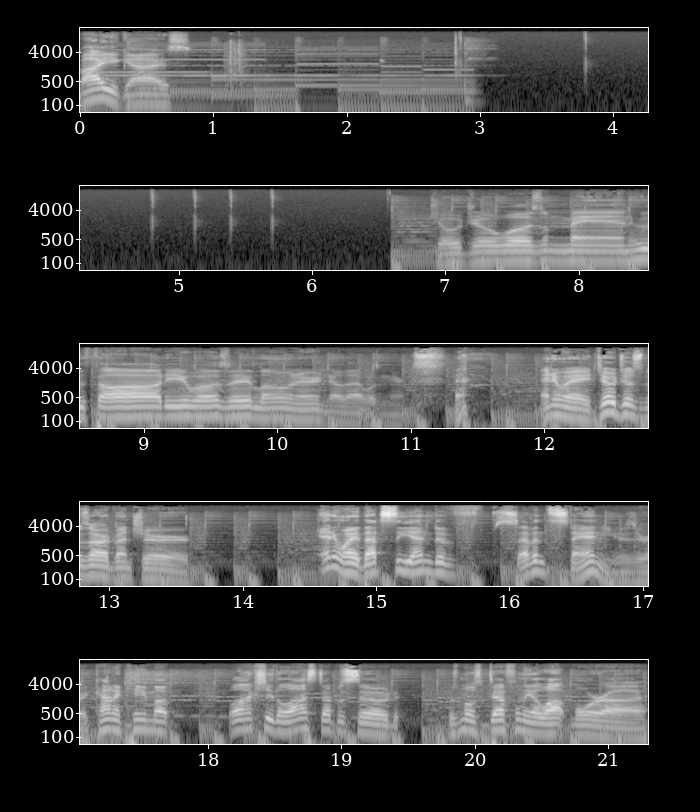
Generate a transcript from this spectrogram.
Bye, you guys. Jojo was a man who thought he was a loner. No, that wasn't here. anyway, Jojo's Bizarre Adventure. Anyway, that's the end of 7th Stand User. It kind of came up... Well, actually, the last episode was most definitely a lot more, uh,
